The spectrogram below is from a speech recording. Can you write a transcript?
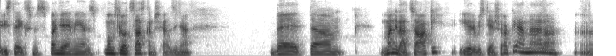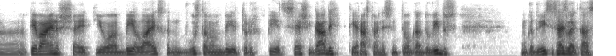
izteiksmes paņēmienus. Mums ļoti saskan šajā ziņā. Bet um, Mani vecāki ir vistiešākajā mērā pie vainas šeit, jo bija laiks, kad Gustavam bija tur 5, 6 gadi, tie ir 80. gadu vidus, un kad visas aizliegtās,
